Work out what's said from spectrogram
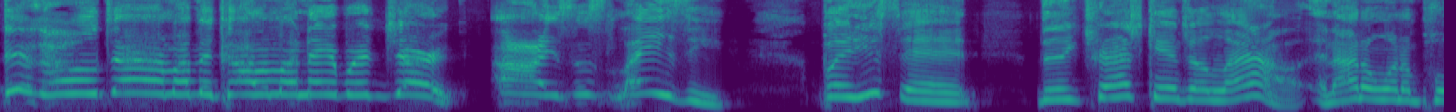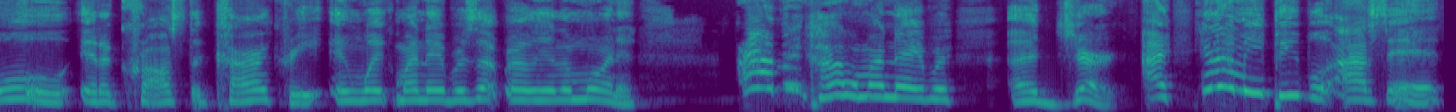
This whole time I've been calling my neighbor a jerk. Ah, oh, he's just lazy. But he said, the trash cans are loud and I don't want to pull it across the concrete and wake my neighbors up early in the morning. I've been calling my neighbor a jerk. I, you know how many people I've said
